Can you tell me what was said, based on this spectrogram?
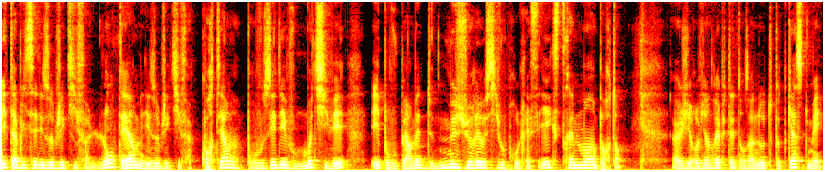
Établissez des objectifs à long terme et des objectifs à court terme pour vous aider, vous motiver et pour vous permettre de mesurer aussi vos progrès. C'est extrêmement important. Euh, j'y reviendrai peut-être dans un autre podcast, mais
